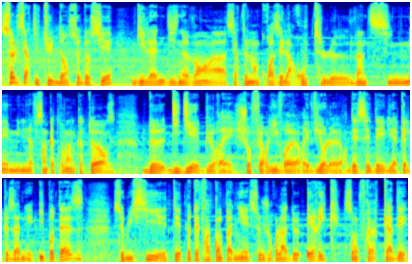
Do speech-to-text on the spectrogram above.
Seule certitude dans ce dossier, Guylaine, 19 ans, a certainement croisé la route le 26 mai 1994 de Didier Buret, chauffeur-livreur et violeur décédé il y a quelques années. Hypothèse, celui-ci était peut-être accompagné ce jour-là de Eric, son frère cadet,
